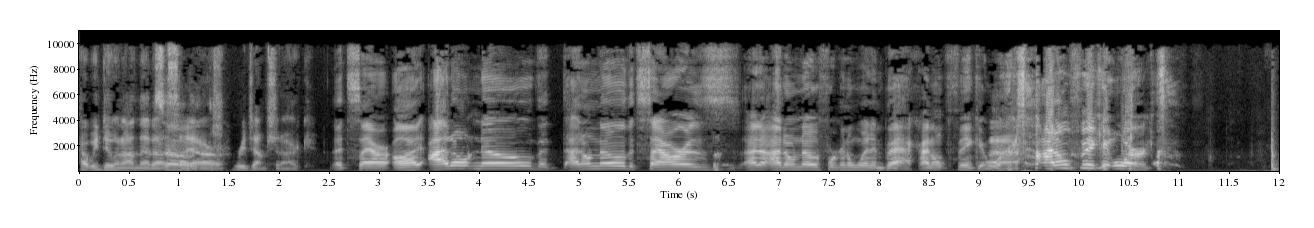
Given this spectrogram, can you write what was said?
How we doing on that uh, So- Sayara redemption arc? That's Sayara. I I don't know that I don't know that Sayara's. I, I don't know if we're gonna win him back. I don't think it Wow. worked. I don't think it worked.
